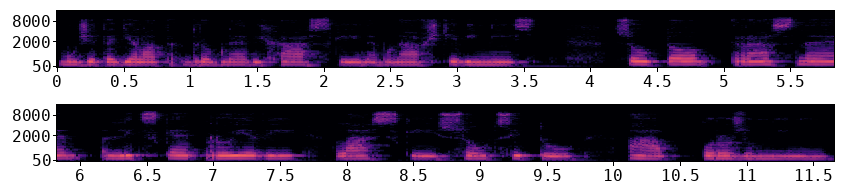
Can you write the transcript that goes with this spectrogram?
můžete dělat drobné vycházky nebo návštěvy míst. Jsou to krásné lidské projevy lásky, soucitu a porozumění.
